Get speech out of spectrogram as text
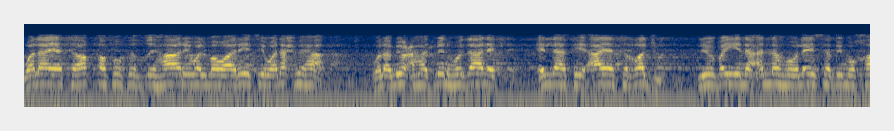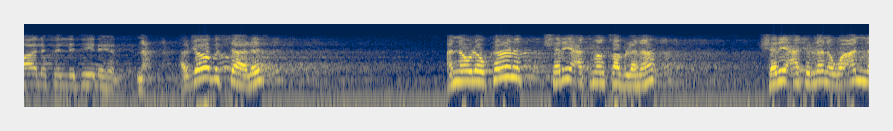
ولا يتوقف في الظهار والمواريث ونحوها ولم يعهد منه ذلك إلا في آية الرجم ليبين أنه ليس بمخالف لدينهم. نعم. الجواب الثالث أنه لو كانت شريعة من قبلنا شريعة لنا وأن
